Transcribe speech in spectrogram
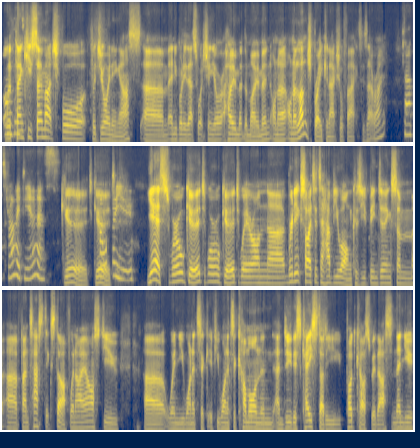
Well, thank you so much for for joining us. Um, anybody that's watching, you're at home at the moment on a on a lunch break. In actual fact, is that right? That's right. Yes. Good. Good. How are you? Yes, we're all good. We're all good. We're on. Uh, really excited to have you on because you've been doing some uh, fantastic stuff. When I asked you uh, when you wanted to, if you wanted to come on and and do this case study podcast with us, and then you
